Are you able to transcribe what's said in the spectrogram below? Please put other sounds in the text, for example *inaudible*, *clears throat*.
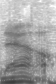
now.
